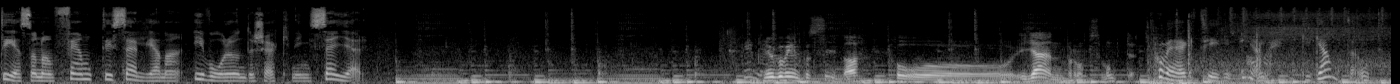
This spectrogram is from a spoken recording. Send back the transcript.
det som de 50 säljarna i vår undersökning säger. Nu går vi in på Siba på järnbrottsmotet. På väg till Elgiganten.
